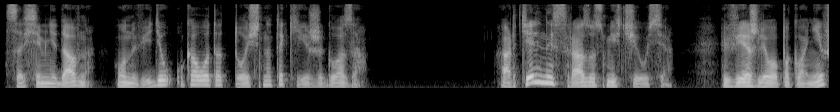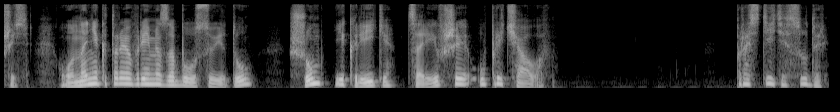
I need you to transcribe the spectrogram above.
Совсем недавно он видел у кого-то точно такие же глаза. Артельный сразу смягчился. Вежливо поклонившись, он на некоторое время забыл суету, шум и крики, царившие у причалов. «Простите, сударь,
